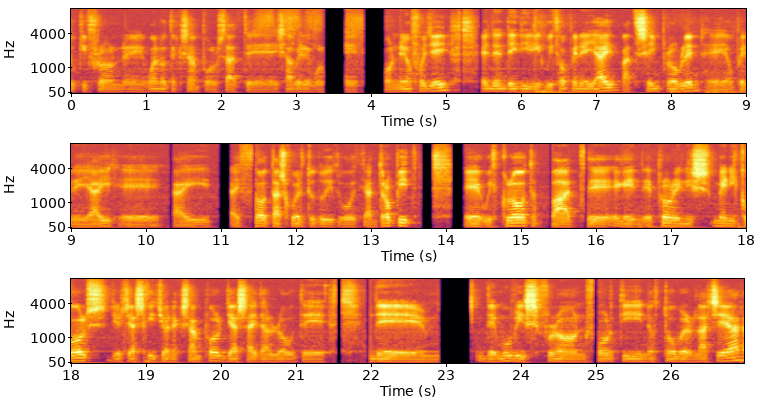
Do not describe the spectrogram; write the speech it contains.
took it from uh, one of the examples that uh, is available uh, on Neo4j and then they did it with OpenAI but same problem OpenAI I I thought as well to do it with Anthropic. uh, with Claude, but uh, again, the problem is many calls. You just give you an example. Just I download the the the movies from 14 October last year,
